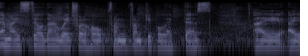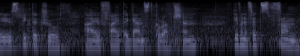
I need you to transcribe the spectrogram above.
Am I still gonna wait for hope from, from people like this? I, I speak the truth. I fight against corruption, even if it's from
